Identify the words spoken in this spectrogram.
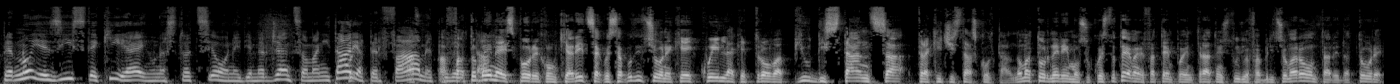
Per noi esiste chi è in una situazione di emergenza umanitaria per fame, ha, ha povertà. fatto bene a esporre con chiarezza questa posizione che è quella che trova più distanza tra chi ci sta ascoltando. Ma torneremo su questo tema. Nel frattempo è entrato in studio Fabrizio Maronta, redattore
